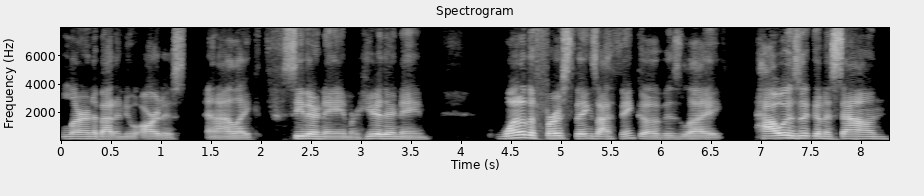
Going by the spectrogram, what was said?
learn about a new artist and I like see their name or hear their name, one of the first things I think of is like, how is it gonna sound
